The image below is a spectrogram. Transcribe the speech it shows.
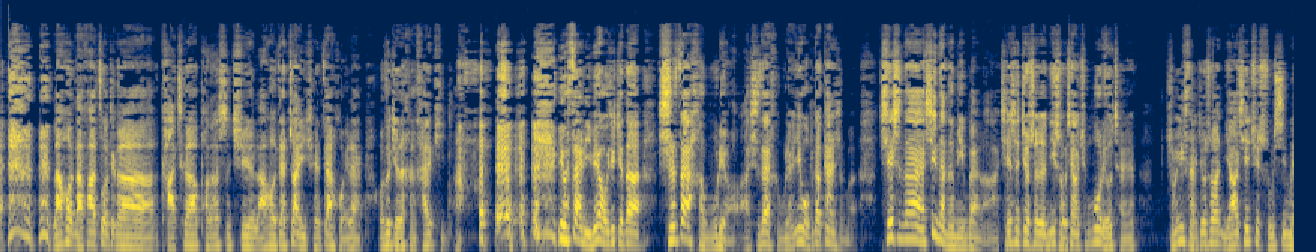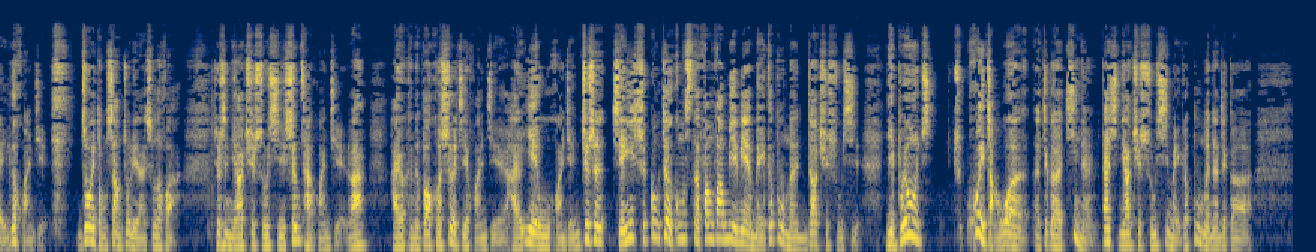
然后哪怕坐这个卡车跑到市区，然后再转一圈再回来，我都觉得很 happy 啊。因为在里面我就觉得实在很无聊啊，实在很无聊，因为我不知道干什么。其实呢，现在能明白了啊，其实就是你首先要去摸流程。什么意思呢？就是说你要先去熟悉每一个环节。你作为董事长助理来说的话，就是你要去熟悉生产环节，对吧？还有可能包括设计环节，还有业务环节，就是等于是公这个公司的方方面面，每个部门你都要去熟悉。你不用会掌握呃这个技能，但是你要去熟悉每个部门的这个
